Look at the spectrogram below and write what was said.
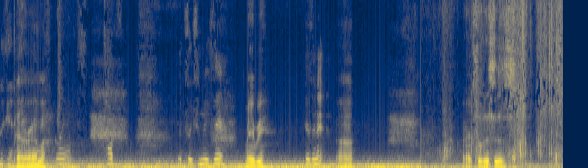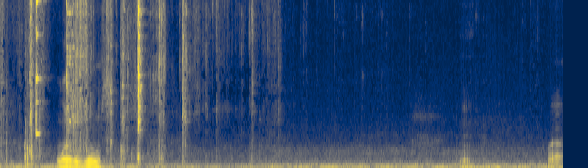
Look at panorama. glance. Top. Looks like somebody's there, Maybe. doesn't it? Uh huh. All right, so this is one of the rooms. Wow.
